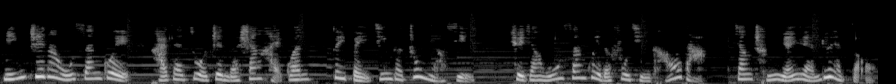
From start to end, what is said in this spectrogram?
明知道吴三桂还在坐镇的山海关对北京的重要性，却将吴三桂的父亲拷打，将程媛媛掠走。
